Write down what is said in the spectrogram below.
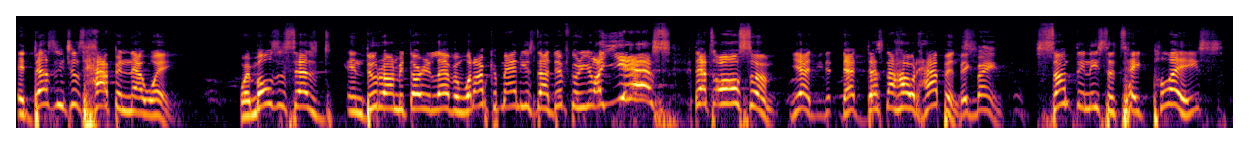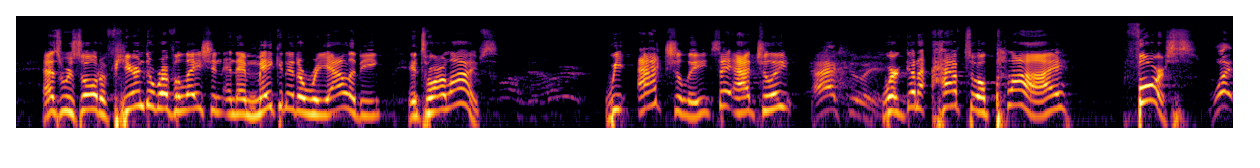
it doesn't just happen that way. When Moses says in Deuteronomy 30, 11, what I'm commanding is not difficult, you're like, yes, that's awesome. Yeah, that, that's not how it happens. Big Bang. Something needs to take place as a result of hearing the revelation and then making it a reality into our lives. We actually, say actually, Actually, we're gonna have to apply force. what?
